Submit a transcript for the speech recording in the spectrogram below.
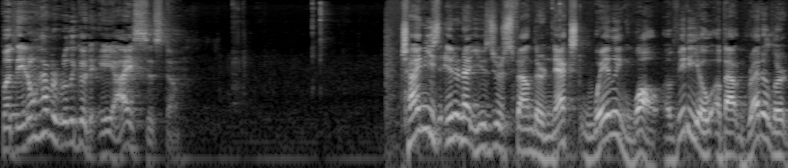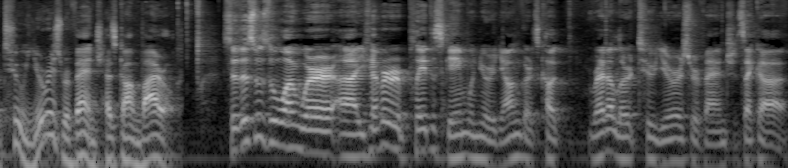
but they don't have a really good AI system. Chinese internet users found their next Wailing Wall, a video about Red Alert 2 Yuri's Revenge has gone viral. So this was the one where uh, if you ever played this game when you were younger, it's called Red Alert 2 Yuri's Revenge. It's like a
